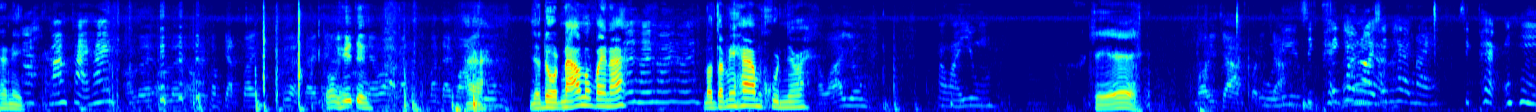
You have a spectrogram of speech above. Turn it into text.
ทานิกอะมาถ่ายให้เอาเลยเอาเลยเอาเลยต้องจัดไปเพื่อใส่ต้องฮิตจริงไม่ว่ากันมันไตหวายอะยุงอย่าโดดน้ำลงไปนะเฮ้ยเฮ้ยเฮ้ยเฮ้ยเราจะไม่ห้ามคุณใช่ไหม ถวายยุง ถวายยุง โอ เค บริจาคบริโอ้จาคดีซิกแพคหน่อยซิกแพคหน่อยซิกแพคอื้อหือ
